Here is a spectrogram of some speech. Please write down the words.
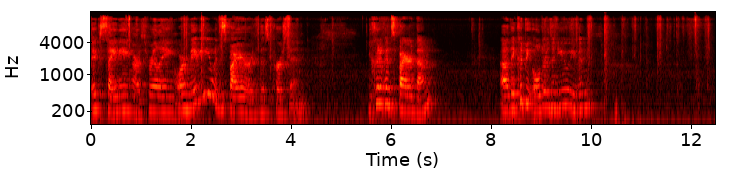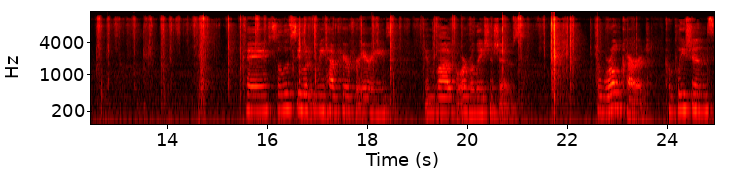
exciting or thrilling, or maybe you inspired this person. You could have inspired them. Uh, they could be older than you, even Okay, so let's see what we have here for Aries in love or relationships. The World card, completions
